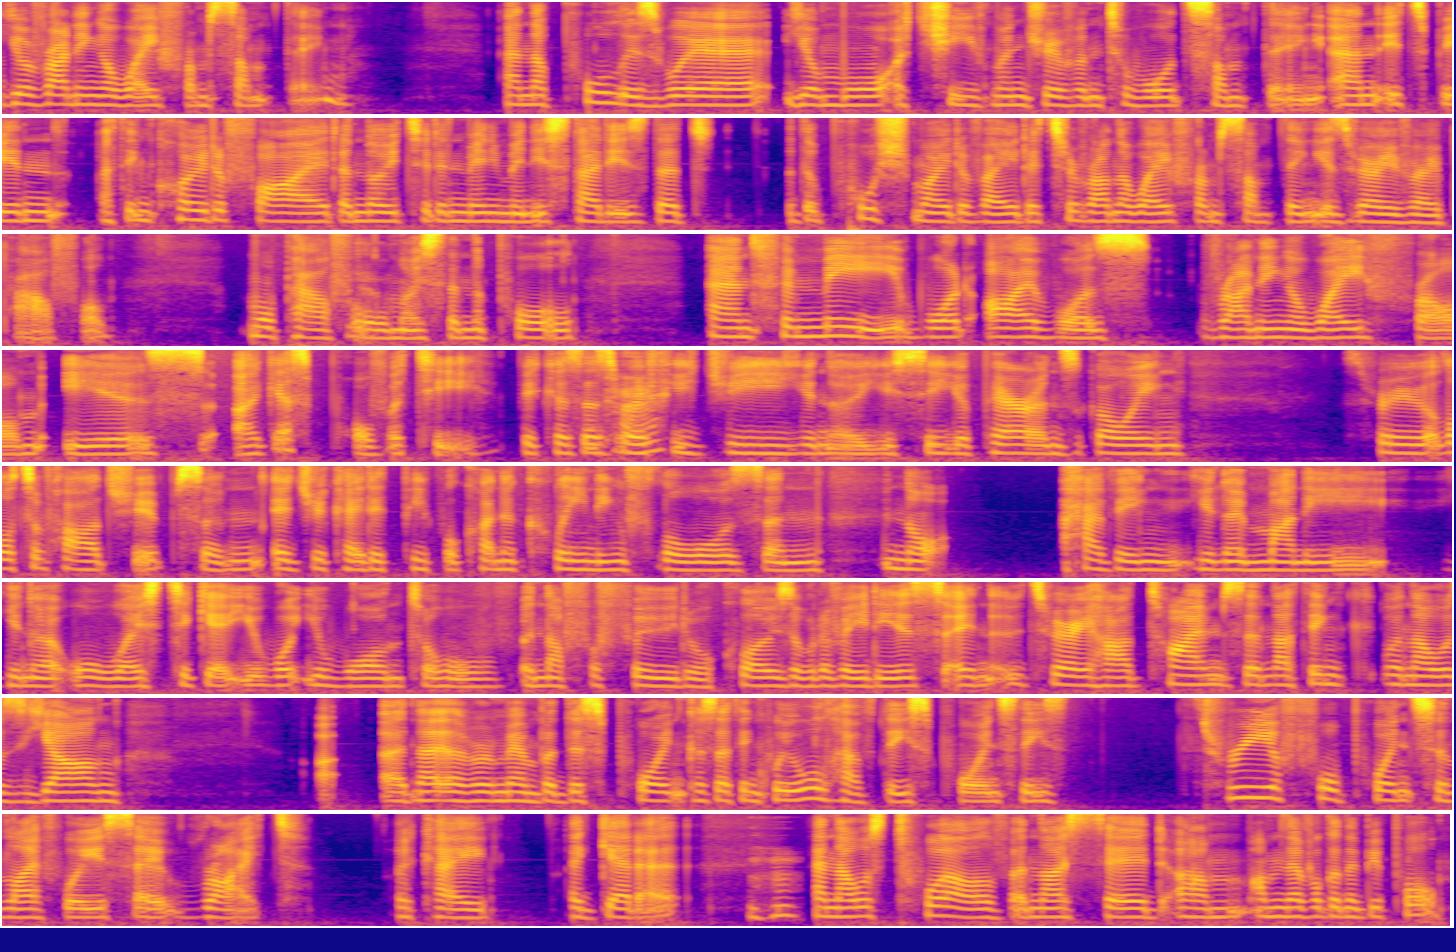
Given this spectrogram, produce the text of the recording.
you're running away from something. And the pull is where you're more achievement driven towards something. And it's been, I think, codified and noted in many, many studies that the push motivator to run away from something is very, very powerful, more powerful Yeah. almost than the pull. And for me, what I was running away from is, I guess, poverty. Because as a Okay. refugee, you know, you see your parents going through lots of hardships and educated people kind of cleaning floors and not having, you know, money, you know, always to get you what you want or enough for food or clothes or whatever it is. And it's very hard times. And I think when I was young, I- and I remember this point because I think we all have these points, these three or four points in life where you say, right, okay, I get it. Mhm. And I was 12 and I said, um, I'm never going to be poor.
